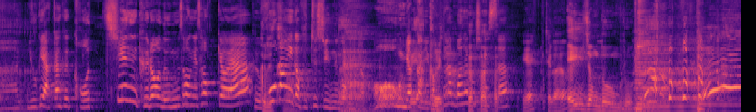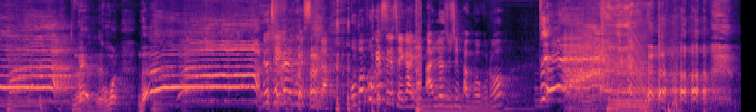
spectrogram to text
아, 이게 약간 그 거친 그런 음성이 섞여야 그 그렇죠. 호랑이가 붙을 수 있는 거군요. 어, 약간 약간 이거. 한번 해보시겠어요? 예? 제가요? A 정도 음으로. 근데 그걸 나 이거 제가 해보겠습니다. 오빠 포게스가 제가 알려주신 방법으로.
